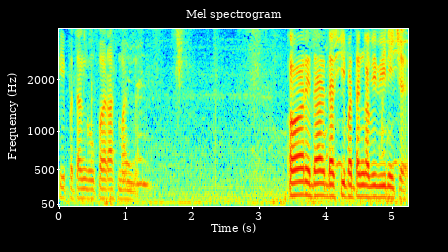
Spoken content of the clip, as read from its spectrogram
की पतंग ऊपर आसमान में। और इधर दस की पतंग अभी भी नीचे।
